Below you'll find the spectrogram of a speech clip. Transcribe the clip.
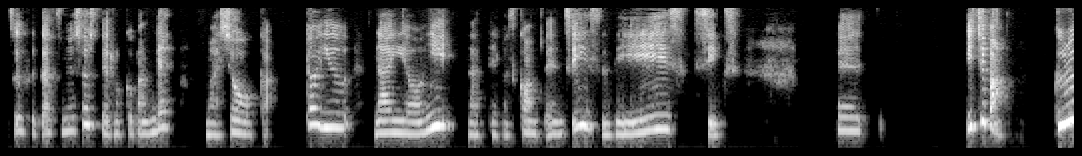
つ、2つ目、そして6番で、ましょうかという内容になっています。Contents is these six、えー、1番、グルー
